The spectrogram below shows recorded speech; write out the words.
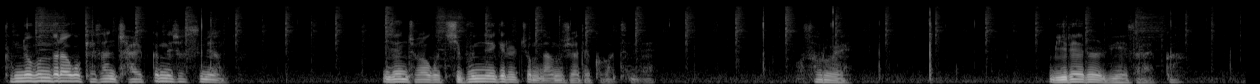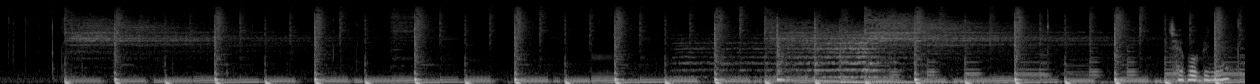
동료분들하고 계산 잘 끝내셨으면 이젠 저하고 지분 얘기를 좀 나누셔야 될 것 같은데 서로의 미래를 위해서랄까? 제법이네.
